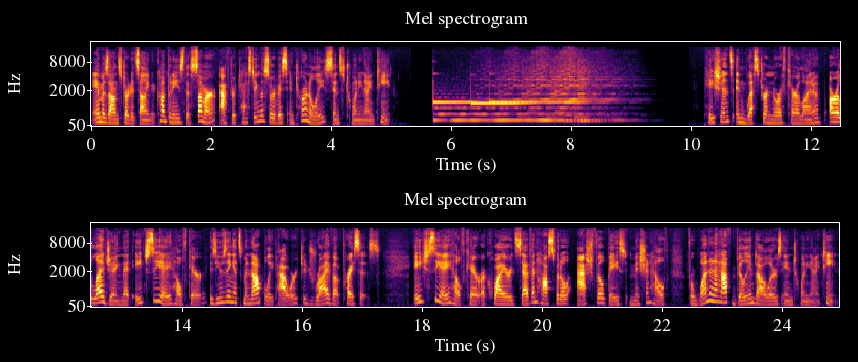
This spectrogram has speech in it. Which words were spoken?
Amazon started selling to companies this summer after testing the service internally since 2019. Patients in Western North Carolina are alleging that HCA Healthcare is using its monopoly power to drive up prices. HCA Healthcare acquired seven hospital Asheville based Mission Health for $1.5 billion in 2019.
